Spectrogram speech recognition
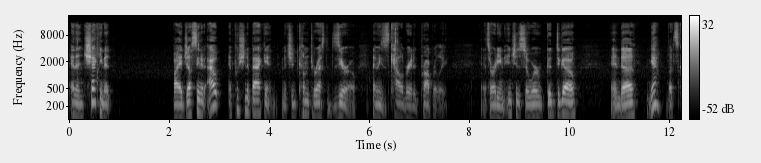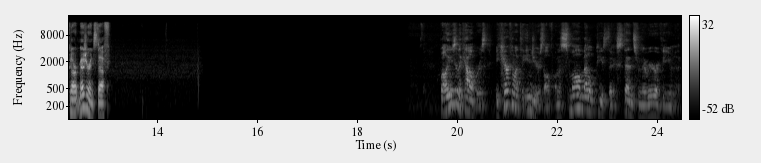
and then checking it by adjusting it out and pushing it back in, and it should come to rest at zero. That means it's calibrated properly. And it's already in inches, so we're good to go. And uh, yeah, let's start measuring stuff. While using the calipers, be careful not to injure yourself on the small metal piece that extends from the rear of the unit.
